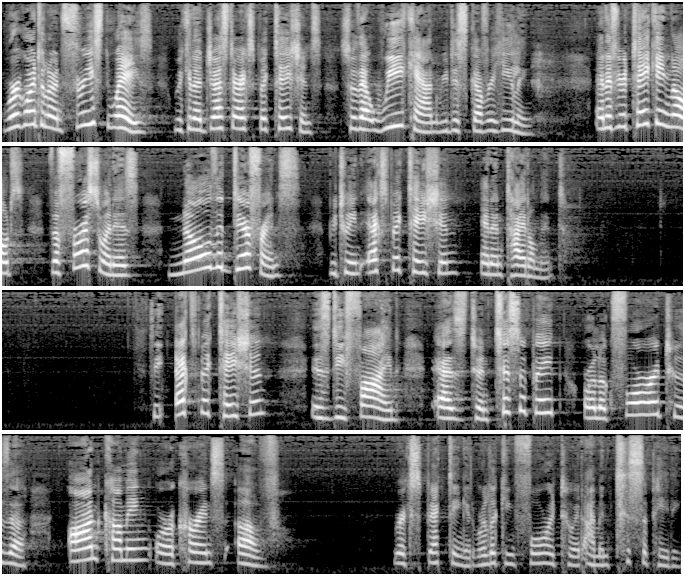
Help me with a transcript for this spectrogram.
we're going to learn three ways we can adjust our expectations so that we can rediscover healing. And if you're taking notes, the first one is know the difference between expectation and entitlement. See, expectation is defined as to anticipate or look forward to the oncoming or occurrence of. We're expecting it, we're looking forward to it, I'm anticipating.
